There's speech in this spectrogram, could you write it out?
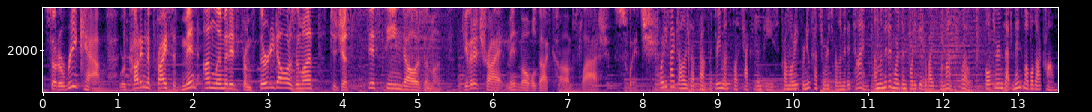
F- So to recap, we're cutting the price of Mint Unlimited from $30 a month to just $15 a month. Give it a try at mintmobile.com slash switch. $45 upfront for three months plus taxes and fees. Promo rate for new customers for limited time. Unlimited more than 40 gigabytes per month. Slows. Full terms at mintmobile.com.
